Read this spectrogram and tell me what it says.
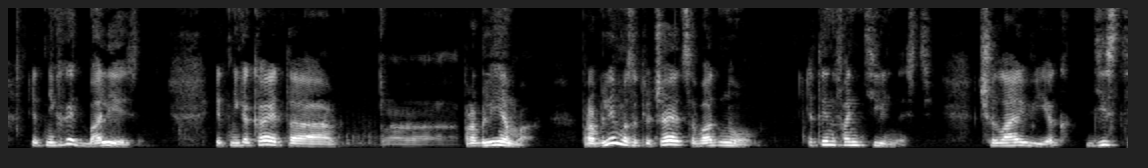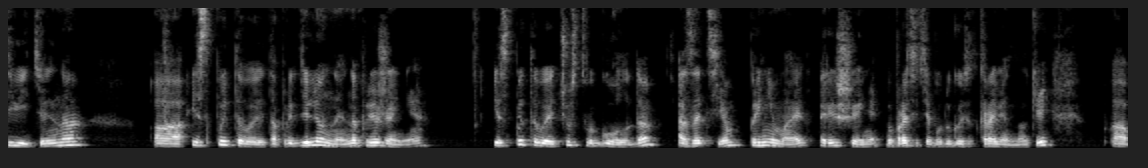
– это не какая-то болезнь, это не какая-то а, проблема. Проблема заключается в одном – это инфантильность. Человек действительно а, испытывает определенное напряжение, испытывает чувство голода, а затем принимает решение, вы простите, я буду говорить откровенно, окей, а,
